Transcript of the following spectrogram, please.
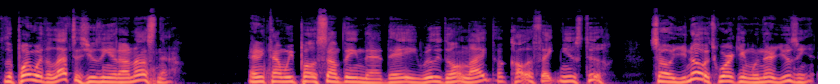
to the point where the left is using it on us now. Anytime we post something that they really don't like, they'll call it fake news too. So you know it's working when they're using it.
